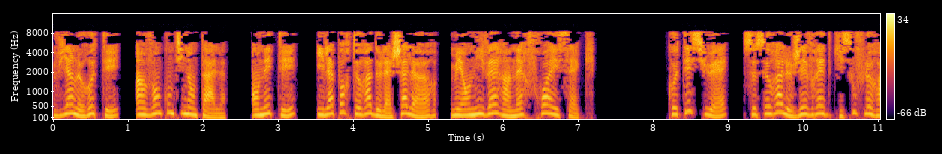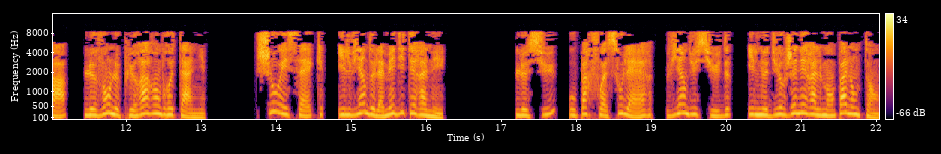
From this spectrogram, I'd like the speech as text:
vient le reté, un vent continental. En été, il apportera de la chaleur, mais en hiver un air froid et sec. Côté Suet, ce sera le Gévred qui soufflera, le vent le plus rare en Bretagne. Chaud et sec, il vient de la Méditerranée. Le su, ou parfois sous l'air, vient du sud, il ne dure généralement pas longtemps.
